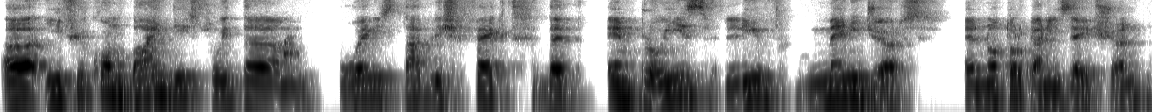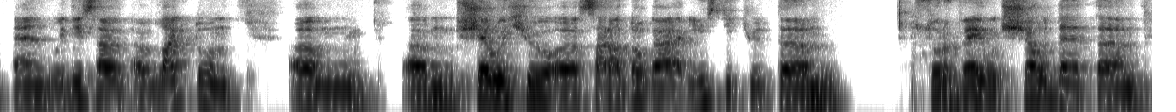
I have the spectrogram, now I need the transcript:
Uh, if you combine this with the um, well-established fact that employees leave managers and not organization, and with this I would, I would like to um, um, share with you a Saratoga Institute um, survey, which showed that um,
